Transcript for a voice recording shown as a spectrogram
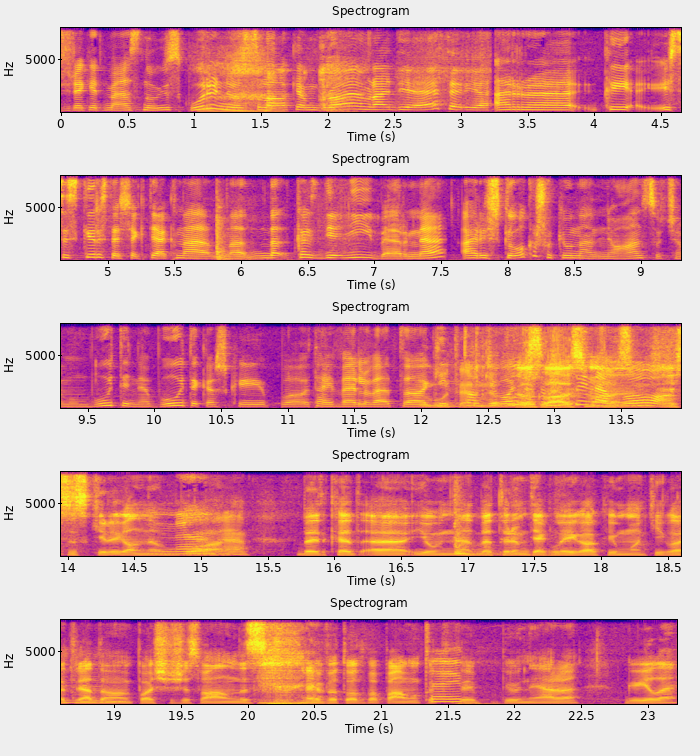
žiūrėkit, mes naujus kūrinius laukiam, grojam radio eteryje. Ar e, kai išsiskirstė šiek tiek, na, na, na kasdienybė, ar ne? Ar iškilo kažkokių, na, niuansų čia mums būti, nebūti kažkaip tai velvet nebuvo. klausimas, išsiskirti gal nebuvo. Ne. Bet kad uh, jau net beturim tiek laiko, kai mokykloje turėdavom po 6 valandas repetuoti po pamokų, tai Taip. taip jau nėra gaila.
